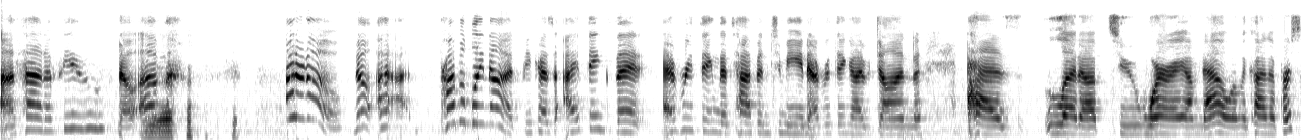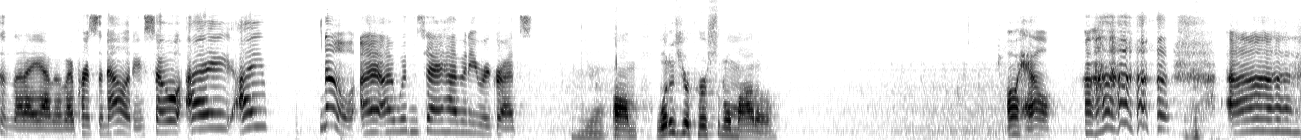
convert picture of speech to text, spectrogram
I've had a few. No, um, Yeah. I don't know. No, I, I probably because I think that everything that's happened to me and everything I've done has led up to where I am now and the kind of person that I am and my personality. So I, I, no, I, I wouldn't say I have any regrets. yeah. Um. What is your personal motto? Oh hell. uh,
